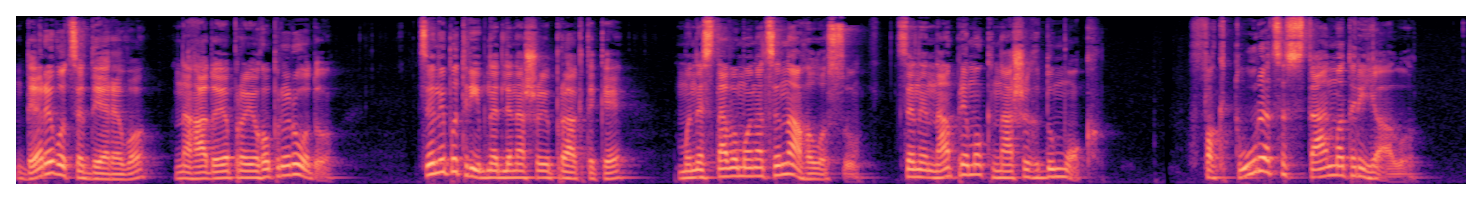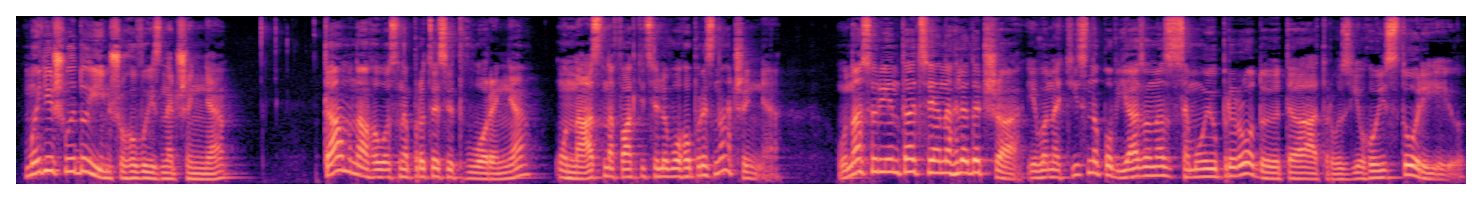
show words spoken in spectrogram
Дерево це дерево, нагадує про його природу. Це не потрібне для нашої практики. Ми не ставимо на це наголосу. Це не напрямок наших думок. Фактура це стан матеріалу. Ми дійшли до іншого визначення. Там наголос на процесі творення, у нас на факті цільового призначення. У нас орієнтація на глядача, і вона тісно пов'язана з самою природою театру, з його історією.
